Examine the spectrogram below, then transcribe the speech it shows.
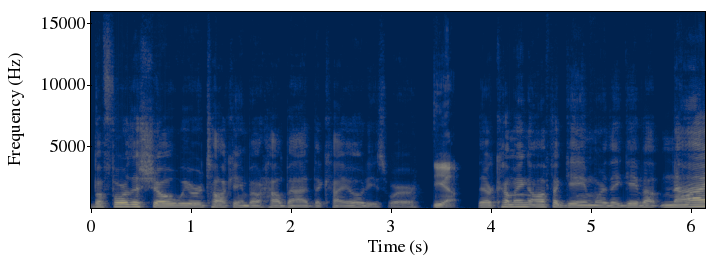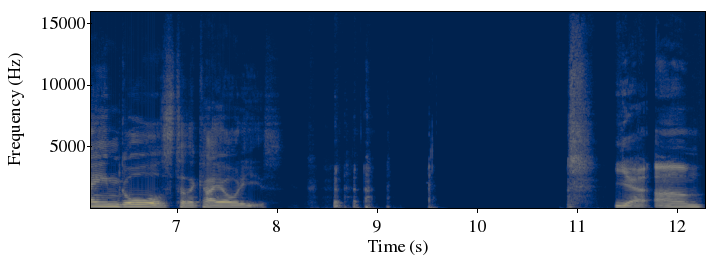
before the show, we were talking about how bad the Coyotes were. Yeah, they're coming off a game where they gave up nine goals to the Coyotes. yeah. Um.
